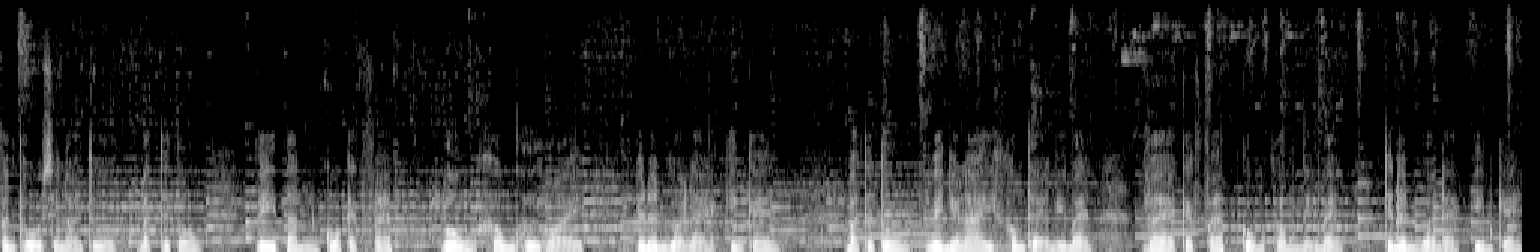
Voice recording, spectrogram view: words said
Văn Thù sư lợi thưa, Bạch Thế Tôn, vì tánh của các Pháp vốn không hư hoại, cho nên gọi là Kim Cang. Bạch Thế Tôn, vì Như Lai không thể nghĩ bàn, và các Pháp cũng không nghĩ bàn, cho nên gọi là Kim Cang.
